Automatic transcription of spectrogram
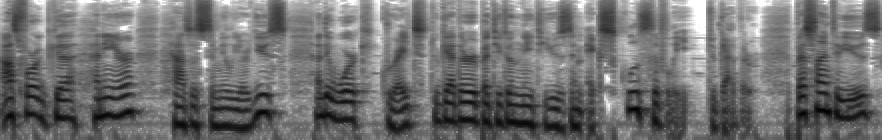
As for G'Hanir, has a similar use, and they work great together, but you don't need to use them exclusively together. Best time to use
